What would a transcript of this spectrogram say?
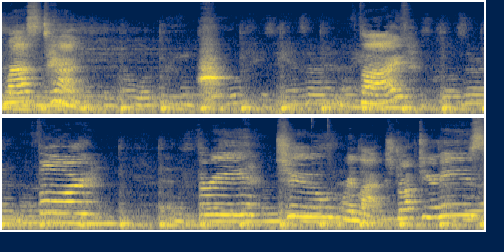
Last 10. Five, four, three, two, relax. Drop to your knees.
